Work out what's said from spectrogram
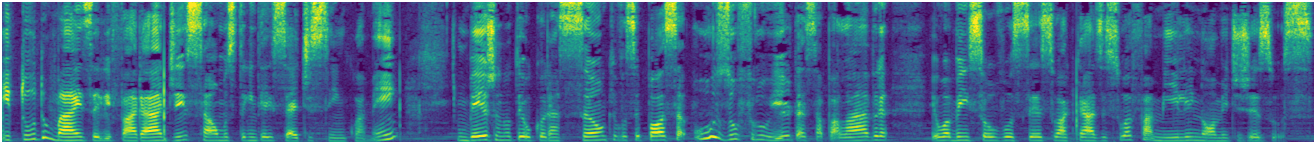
e tudo mais ele fará, diz Salmos 37, 5. Amém? Um beijo no teu coração, que você possa usufruir dessa palavra. Eu abençoo você, sua casa e sua família, em nome de Jesus.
